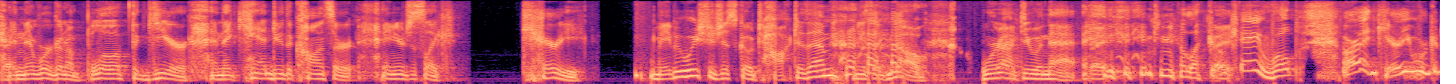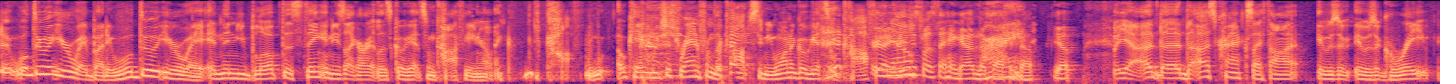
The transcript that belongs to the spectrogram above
And then we're going to blow up the gear and they can't do the concert. And you're just like, Kerry, maybe we should just go talk to them. And he's like, no, we're not doing that. and you're like, okay, well, all right, Kerry, we're gonna we'll do it your way, buddy. We'll do it your way. And then you blow up this thing, and he's like, all right, let's go get some coffee. And you're like, coffee? Okay, we just ran from the cops, and you want to go get some coffee Right, now? he just wants to hang out in the All coffee right. shop. Yep. But yeah, the the us cracks. I thought it was a it was a great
